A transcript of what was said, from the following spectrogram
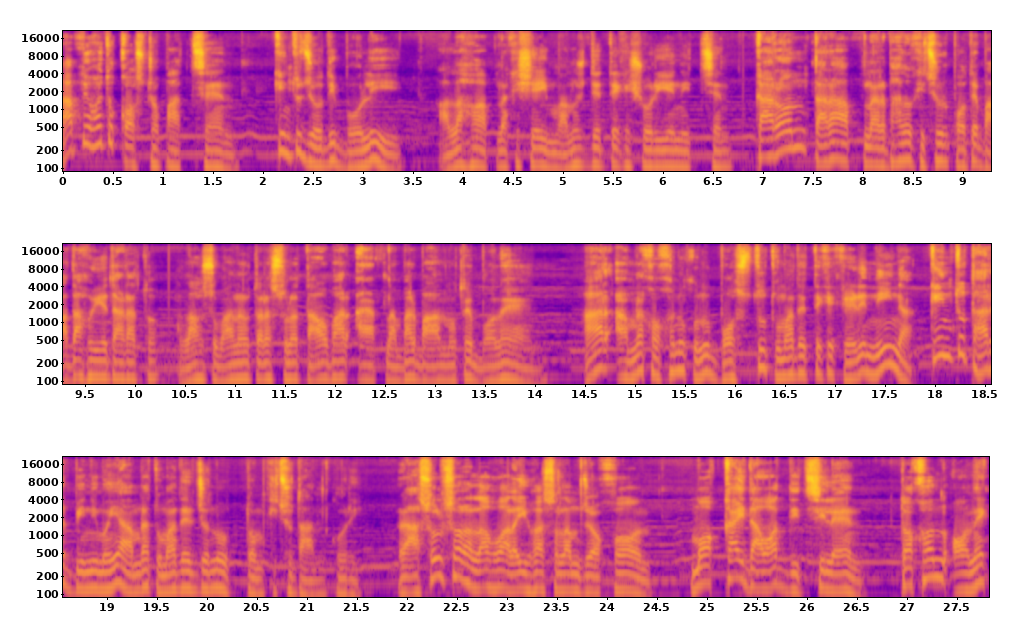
আপনি হয়তো কষ্ট পাচ্ছেন, কিন্তু যদি বলি আল্লাহ আপনাকে সেই মানুষদের থেকে সরিয়ে নিচ্ছেন। কারণ তারা আপনার ভালো কিছুর পথে বাধা হয়ে দাঁড়াতো। আল্লাহ সুবাহ তারা সুলা তাওবার আয়াত নাম্বার বাহান্নতে বলেন, আর আমরা কখনো কোনো বস্তু তোমাদের থেকে কেড়ে নিই না, কিন্তু তার বিনিময়ে আমরা তোমাদের জন্য উত্তম কিছু দান করি। রাসুল সাল্লাহ আলাইহাসাল্লাম যখন মক্কায় দাওয়াত দিচ্ছিলেন, তখন অনেক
